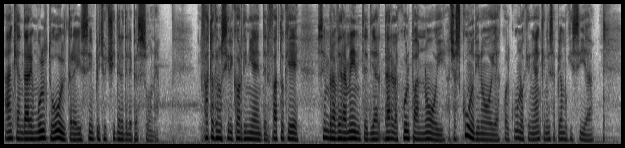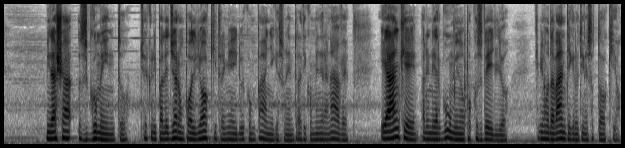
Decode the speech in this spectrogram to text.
anche andare molto oltre il semplice uccidere delle persone. Il fatto che non si ricordi niente, il fatto che sembra veramente di dare la colpa a noi, a ciascuno di noi, a qualcuno che neanche noi sappiamo chi sia, mi lascia sgomento. Cerco di palleggiare un po' gli occhi tra i miei due compagni che sono entrati con me nella nave e anche all'energumeno poco sveglio che abbiamo davanti e che lo tiene sott'occhio.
